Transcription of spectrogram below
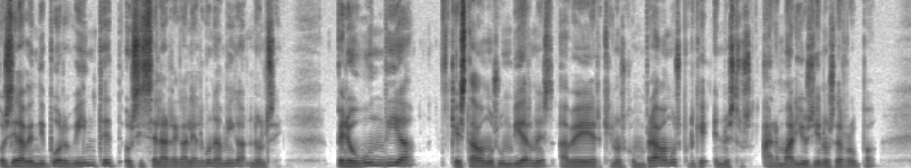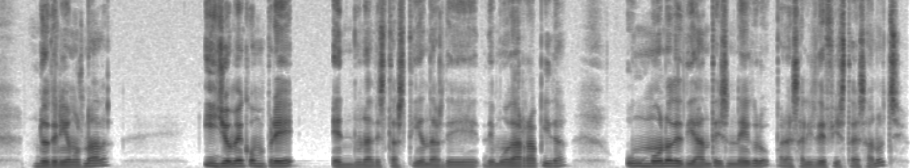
o si la vendí por Vinted o si se la regalé a alguna amiga, no lo sé. Pero hubo un día que estábamos un viernes a ver qué nos comprábamos porque en nuestros armarios llenos de ropa no teníamos nada. Y yo me compré en una de estas tiendas de, de moda rápida un mono de diantes negro para salir de fiesta esa noche.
